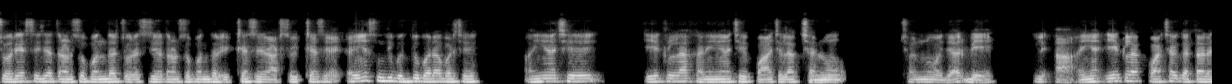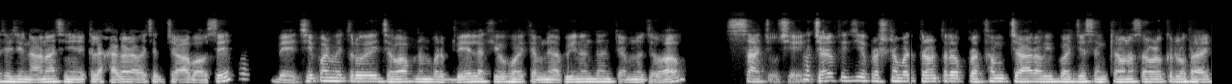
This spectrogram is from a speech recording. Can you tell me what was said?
ચોર્યાસી હજાર ત્રણસો પંદર, ચોર્યાસી હજાર ત્રણસો પંદર, અઠ્યાસી હજાર આઠસો અઠ્યાસી. અહીંયા સુધી બધું બરાબર છે. અહીંયા છે એક લાખ અને અહીંયા છે પાંચ લાખ છન્નું છન્નું હજાર બે. એટલે આ અહીંયા એક લાખ પાછળ ગતારે છે જે નાના છે, એક લાખ આગળ આવે છે, જવાબ આવશે બે. જે પણ મિત્રોએ જવાબ નંબર બે લખ્યો હોય, તેમને અભિનંદન, તેમનો જવાબ સાચો છે. ઝડપથી જે પ્રશ્ન નંબર ત્રણ તરફ. પ્રથમ ચાર અવિભાજ્ય સંખ્યાઓનો સરવાળો કેટલો થાય?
